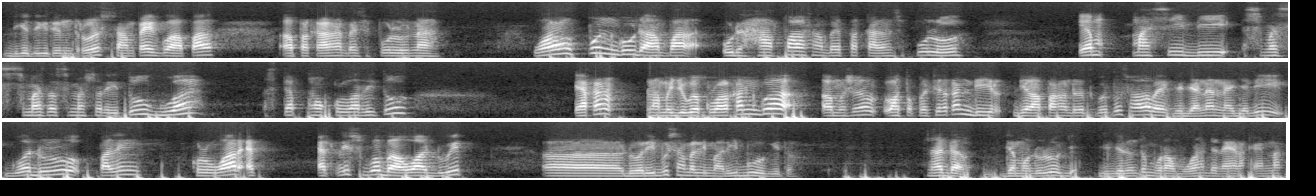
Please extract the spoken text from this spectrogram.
digitu gituin terus sampai gue hafal uh, perkalian sampai sepuluh. Nah walaupun gue udah hafal udah hafal sampai perkalian sepuluh ya masih di semester semester itu gue setiap mau keluar itu ya kan namanya juga keluar kan gue uh, maksudnya waktu kecil kan di di lapangan deket gue tuh selalu banyak jajanan nah jadi gue dulu paling keluar at, at least gue bawa duit eh, dua ribu sampai lima ribu gitu. Nah ada zaman dulu jajanan tuh murah-murah dan enak-enak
